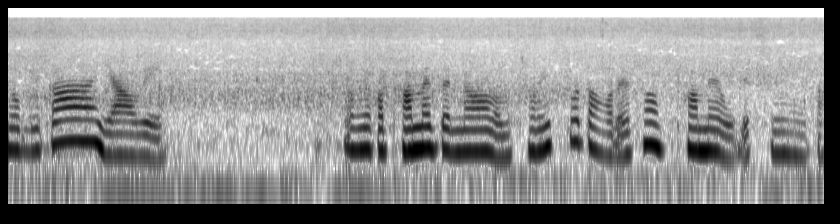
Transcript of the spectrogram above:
여기가 야외. 여기가 밤에 되면 엄청 이쁘다 그래서 밤에 오겠습니다.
